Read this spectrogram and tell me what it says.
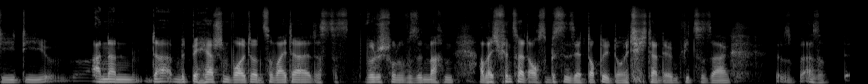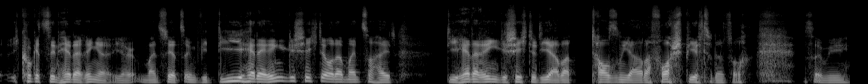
die, die anderen damit beherrschen wollte und so weiter, das, das würde schon Sinn machen. Aber ich finde es halt auch so ein bisschen sehr doppeldeutig, dann irgendwie zu sagen. Also, ich gucke jetzt den Herr der Ringe. Ja, meinst du jetzt irgendwie die Herr der Ringe-Geschichte oder meinst du halt die Herr der Ringe-Geschichte, die aber tausende Jahre davor spielt oder so? Das ist irgendwie,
